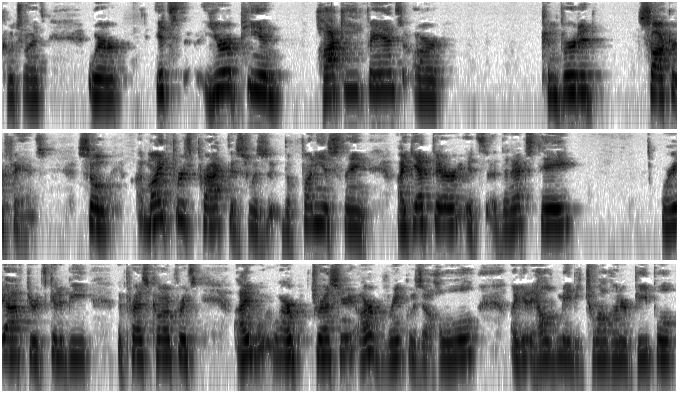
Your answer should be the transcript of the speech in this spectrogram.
Coach Lance, where it's European hockey fans are converted soccer fans. So my first practice was the funniest thing. I get there, it's the next day, right after it's going to be the press conference. I our dressing our rink was a hole, like it held maybe twelve hundred people,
